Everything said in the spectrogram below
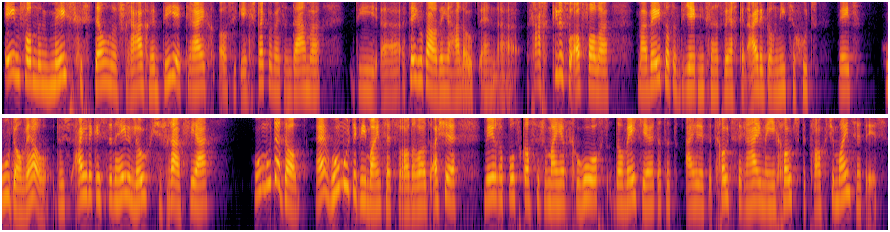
een van de meest gestelde vragen die ik krijg als ik in gesprek ben met een dame die uh, tegen bepaalde dingen aanloopt en uh, graag kilo's wil afvallen, maar weet dat een dieet niet gaat werken en eigenlijk dan niet zo goed weet hoe dan wel. Dus eigenlijk is het een hele logische vraag van ja, hoe moet dat dan? Hè? Hoe moet ik die mindset veranderen? Want als je meerdere podcasten van mij hebt gehoord, dan weet je dat het eigenlijk het grootste geheim en je grootste kracht je mindset is.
